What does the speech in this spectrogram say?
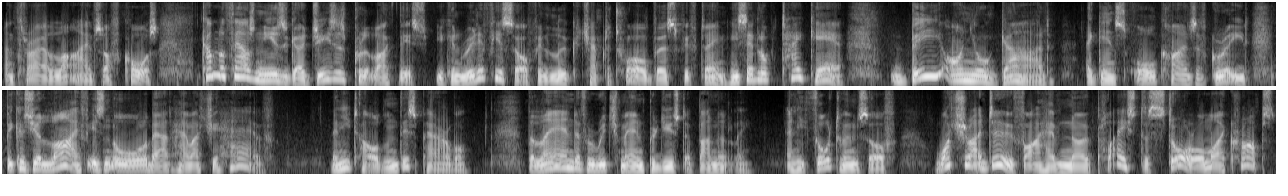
and throw our lives off course. A couple of thousand years ago, Jesus put it like this. You can read it for yourself in Luke chapter 12, verse 15. He said, Look, take care. Be on your guard against all kinds of greed, because your life isn't all about how much you have. Then he told them this parable The land of a rich man produced abundantly, and he thought to himself, What should I do, for I have no place to store all my crops?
